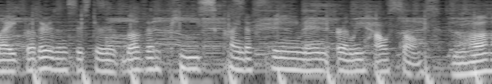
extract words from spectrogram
like brothers and sisters, love and peace kind of theme in early house songs. Uh-huh.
